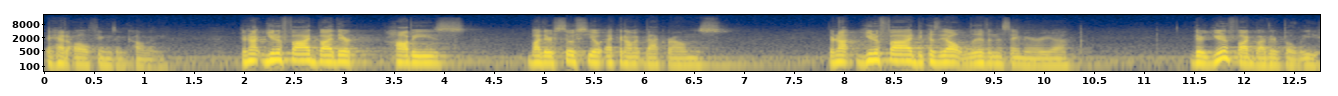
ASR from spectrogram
and had all things in common. They're not unified by their hobbies, by their socioeconomic backgrounds. They're not unified because they all live in the same area. They're unified by their belief.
